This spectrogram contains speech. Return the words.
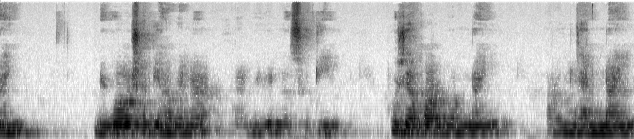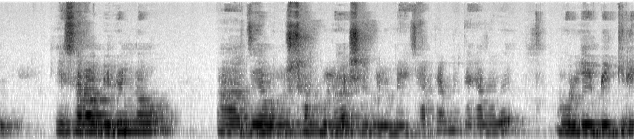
নাই, বিবাহ শাদী হবে না বিভিন্ন ছুটি পূজা পার্বণ নাই, রমজান নাই, এছাড়াও বিভিন্ন যে অনুষ্ঠানগুলো হয় সেগুলো নেই। যার কারণে দেখা যাবে মুরগি বিক্রি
